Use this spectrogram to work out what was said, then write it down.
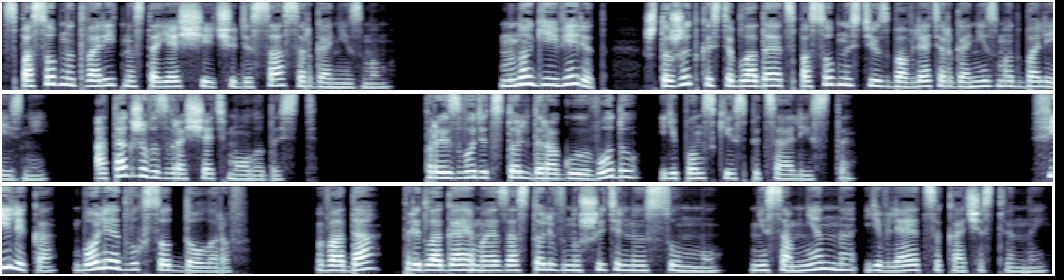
способна творить настоящие чудеса с организмом. Многие верят, что жидкость обладает способностью избавлять организм от болезней, а также возвращать молодость. Производят столь дорогую воду японские специалисты. Филика – более 200 долларов. Вода, предлагаемая за столь внушительную сумму, несомненно, является качественной.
